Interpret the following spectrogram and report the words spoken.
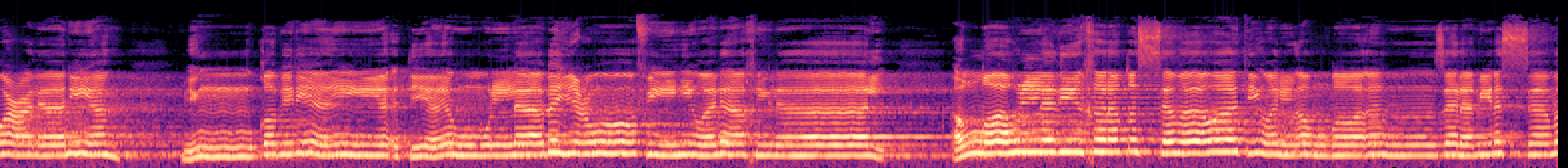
وعلانية من قبل أن يأتي يوم لا بيع فيه ولا خلال الله الذي خلق السماوات والأرض وأنزل من السماء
